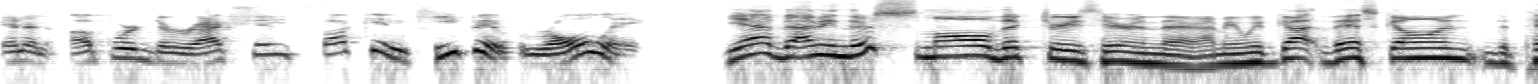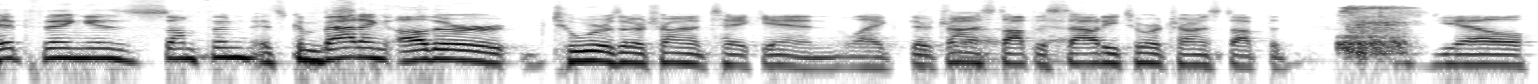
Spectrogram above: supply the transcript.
in an upward direction fucking keep it rolling Yeah, I mean, there's small victories here and there. I mean, we've got this going. The PIP thing is something. It's combating other tours that are trying to take in. Like they're That's trying right, to stop the yeah. Saudi tour, trying to stop the GL.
